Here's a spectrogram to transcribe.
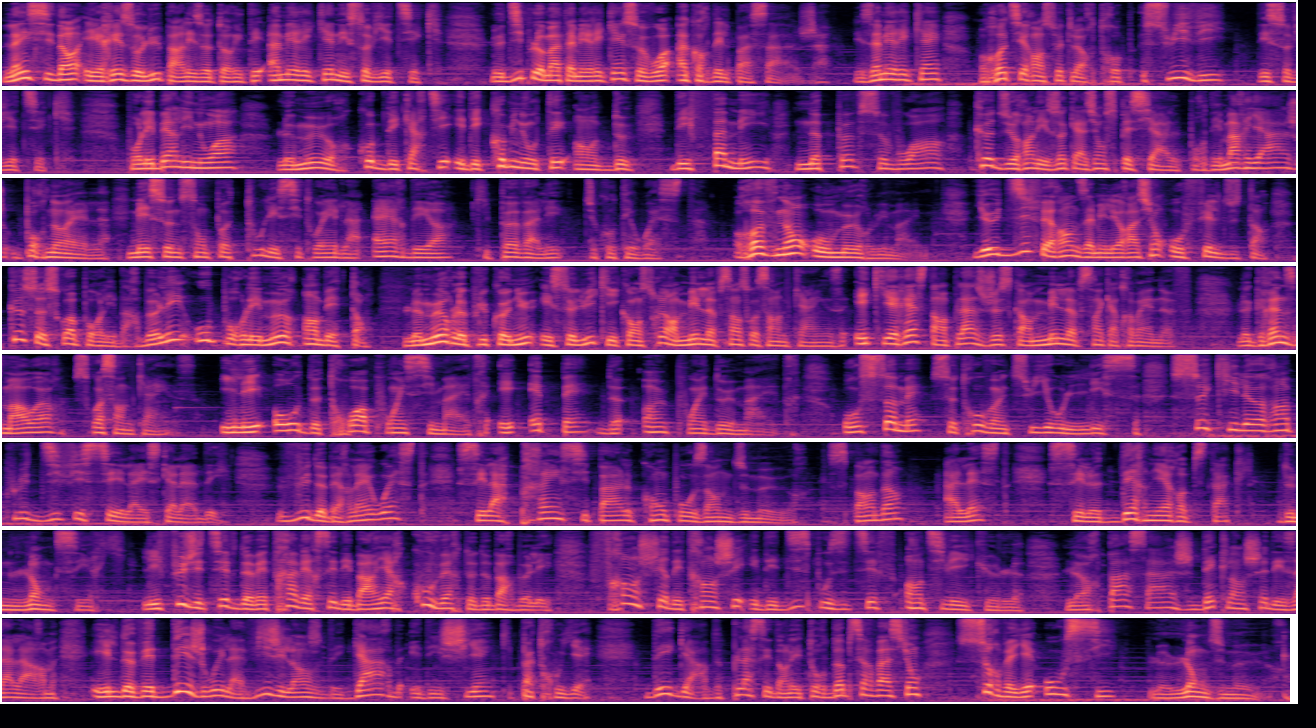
L'incident est résolu par les autorités américaines et soviétiques. Le diplomate américain se voit accorder le passage. Les Américains retirent ensuite leurs troupes, suivis des Soviétiques. Pour les Berlinois, le mur coupe des quartiers et des communautés en deux. Des familles ne peuvent se voir que durant les occasions spéciales, pour des mariages ou pour Noël. Mais ce ne sont pas tous les citoyens de la RDA qui peuvent aller du côté ouest. Revenons au mur lui-même. Il y a eu différentes améliorations au fil du temps, que ce soit pour les barbelés ou pour les murs en béton. Le mur le plus connu est celui qui est construit en 1975 et qui reste en place jusqu'en 1989, le Grenzmauer 75. Il est haut de 3,6 mètres et épais de 1,2 mètres. Au sommet se trouve un tuyau lisse, ce qui le rend plus difficile à escalader. Vu de Berlin-Ouest, c'est la principale composante du mur. Cependant, à l'est, c'est le dernier obstacle d'une longue série. Les fugitifs devaient traverser des barrières couvertes de barbelés, franchir des tranchées et des dispositifs anti-véhicules. Leur passage déclenchait des alarmes et ils devaient déjouer la vigilance des gardes et des chiens qui patrouillaient. Des gardes placés dans les tours d'observation surveillaient aussi le long du mur.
